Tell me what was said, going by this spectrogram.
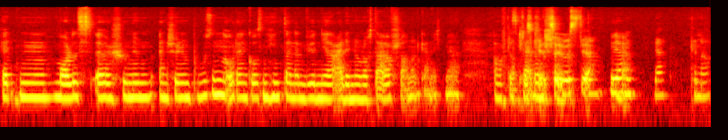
Hätten Models äh, schönen, einen schönen Busen oder einen großen Hintern, dann würden ja alle nur noch darauf schauen und gar nicht mehr auf das Kleidungsstück. Ja. Ja. Mhm. ja, genau.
